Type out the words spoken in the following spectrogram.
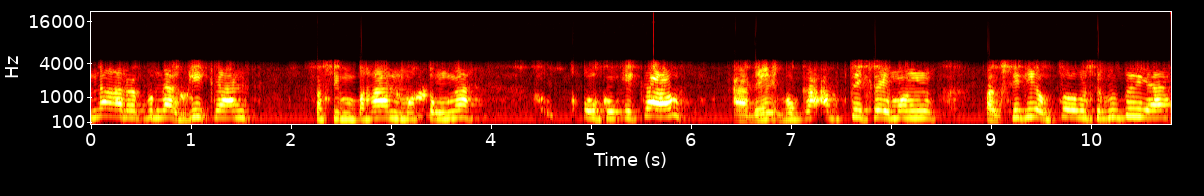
na ara po na gikan sa simbahan mo tunga o kung ikaw adi mo ka-update sa imong pagsigi og tuong sa Biblia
